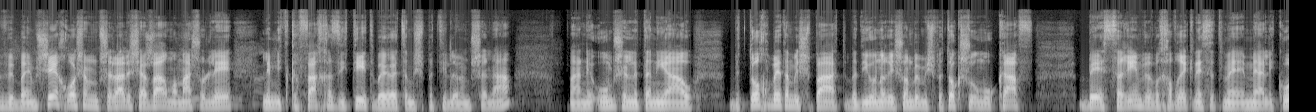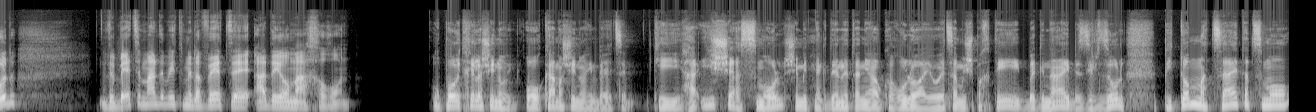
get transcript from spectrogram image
ובהמשך ראש הממשלה לשעבר ממש עולה למתקפה חזיתית ביועץ המשפטי לממשלה. מהנאום של נתניהו בתוך בית המשפט, בדיון הראשון במשפטו, כשהוא מוקף בשרים ובחברי כנסת מהליכוד. ובעצם מנדלבליט מלווה את זה עד היום האחרון. ופה התחיל השינוי, או כמה שינויים בעצם. כי האיש שהשמאל, שמתנגדי נתניהו קראו לו היועץ המשפחתי, בגנאי, בזלזול, פתאום מצא את עצמו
